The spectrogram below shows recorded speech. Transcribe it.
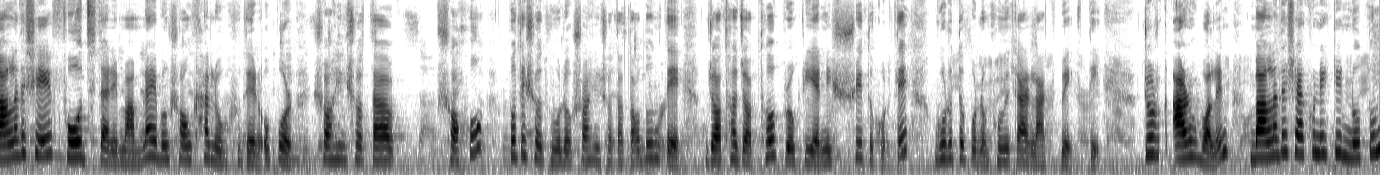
বাংলাদেশে ফৌজদারি মামলা এবং সংখ্যালঘুদের ওপর সহিংসতা সহ প্রতিশোধমূলক সহিংসতা তদন্তে যথাযথ প্রক্রিয়া নিশ্চিত করতে গুরুত্বপূর্ণ ভূমিকা রাখবে একটি। তুর্ক আরও বলেন, বাংলাদেশ এখন একটি নতুন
